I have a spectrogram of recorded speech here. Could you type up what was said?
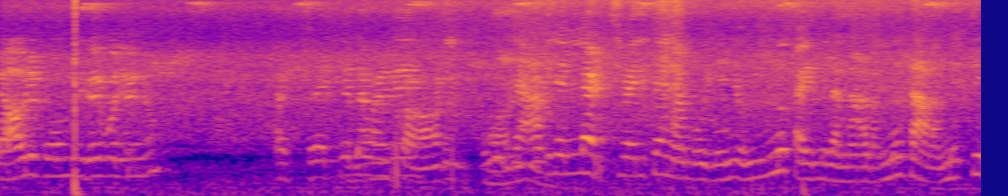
രാവിലെ പോകുമ്പോൾ ഇതേപോലെ തന്നെ രാവിലെ എല്ലാം അടിച്ചു ഞാൻ പോയി. ഇനി ഒന്നും കഴിഞ്ഞില്ല നടന്ന് തളന്നിട്ട്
